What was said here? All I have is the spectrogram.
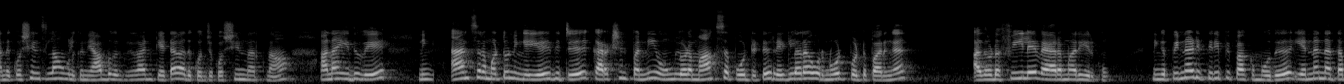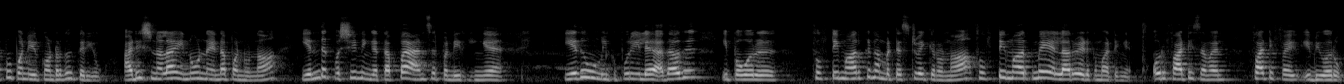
அந்த கொஷின்ஸ்லாம் உங்களுக்கு ஞாபகம் கேட்டால் அது கொஞ்சம் கொஷின் மார்க் தான். ஆனால் இதுவே நீங்கள் ஆன்சரை மட்டும் நீங்கள் எழுதிட்டு கரெக்ஷன் பண்ணி உங்களோட மார்க்ஸை போட்டுட்டு ரெகுலராக ஒரு நோட் போட்டு பாருங்கள் அதோட ஃபீலே வேறு மாதிரி இருக்கும். நீங்கள் பின்னாடி திருப்பி பார்க்கும்போது என்னென்ன தப்பு பண்ணியிருக்கோன்றதும் தெரியும். அடிஷ்னலாக இன்னொன்று என்ன பண்ணுன்னா எந்த கொஷின் நீங்கள் தப்பாக ஆன்சர் பண்ணியிருக்கீங்க? எது உங்களுக்கு புரியல? அதாவது இப்போ ஒரு ஃபிஃப்டி மார்க்கு நம்ம டெஸ்ட் வைக்கிறோம்னா ஃபிஃப்டி மார்க்குமே எல்லாரும் எடுக்க மாட்டீங்க. ஒரு ஃபார்ட்டி செவன் ஃபார்ட்டி ஃபைவ் இப்படி வரும்.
